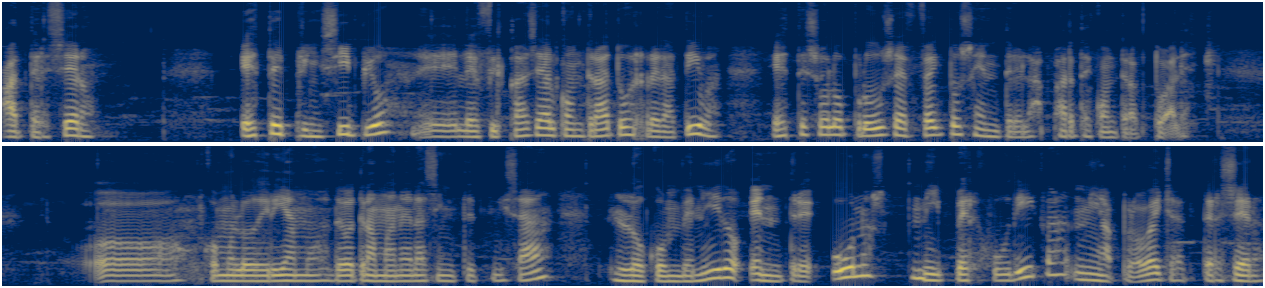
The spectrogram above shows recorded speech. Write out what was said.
a terceros. Este principio, eh, la eficacia del contrato es relativa. Este solo produce efectos entre las partes contractuales. O, como lo diríamos de otra manera sintetizada, lo convenido entre unos ni perjudica ni aprovecha terceros.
